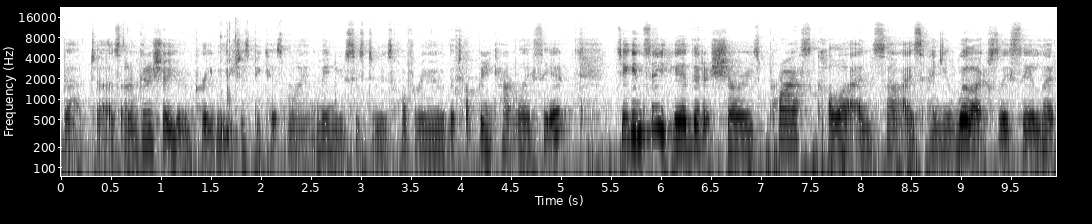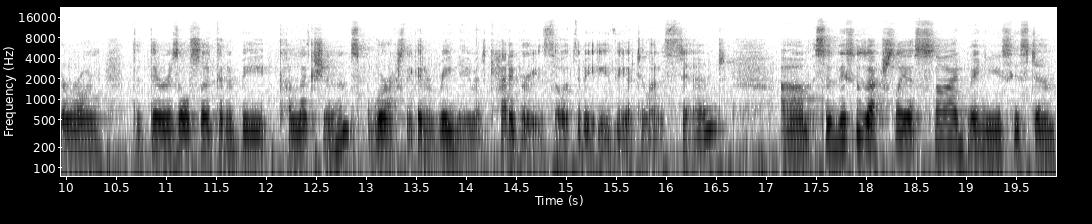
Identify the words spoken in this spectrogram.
that does and I'm going to show you in preview just because my menu system is hovering over the top and you can't really see it. So you can see here that it shows price, color and size and you will actually see later on that there is also going to be collections but we're actually going to rename it categories so it's a bit easier to understand. Um, so this is actually a side menu system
